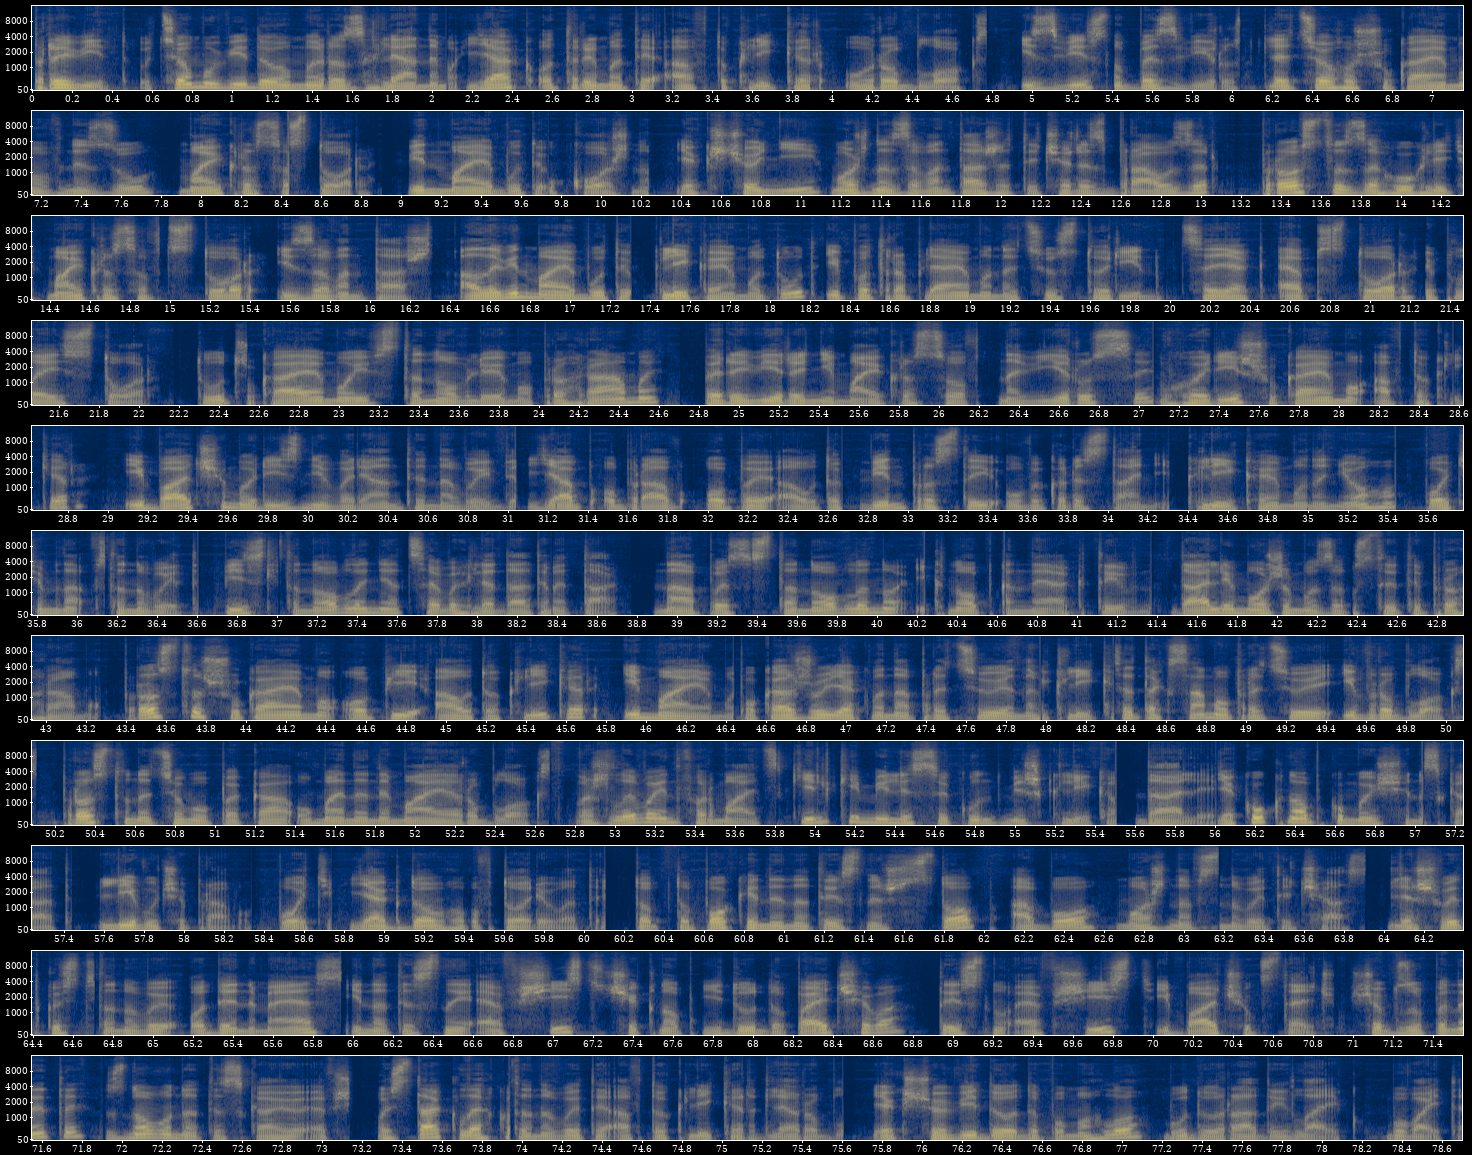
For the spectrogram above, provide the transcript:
Привіт! У цьому відео ми розглянемо, як отримати автоклікер у Roblox, і звісно без вірусу. Для цього шукаємо внизу Microsoft Store. Він має бути у кожного. Якщо ні, можна завантажити через браузер. Просто загугліть Microsoft Store і завантажте. Але він має бути. Клікаємо тут і потрапляємо на цю сторінку. Це як App Store і Play Store. Тут шукаємо і встановлюємо програми, перевірені Microsoft на віруси. Вгорі шукаємо автоклікер і бачимо різні варіанти на вибір. Я б обрав OP Auto. Він простий у використанні. Клікаємо на нього, потім на встановити. Після встановлення це виглядатиме так: напис встановлено і кнопка неактивна. Далі можемо запустити програму. Просто шукаємо OP Auto Clicker і маємо. Покажу, як вона працює на клік. Це так само працює і в Roblox. Просто на цьому ПК у мене немає Roblox. Важлива інформація: скільки мілісекунд між кліками. Далі, яку кнопку миші наскати, ліву чи праву. Потім як довго повторювати. Тобто, поки не натиснеш стоп, або можна встановити час. Для швидкості встанови 1 МС і натисни F6 чи кнопку йду до печива, тисну F6 і бачу стеч. Щоб зупинити, знову натискаю F6. Ось так легко встановити автоклікер для Roblox. Якщо відео допомогло, буду радий лайку. Бувайте!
